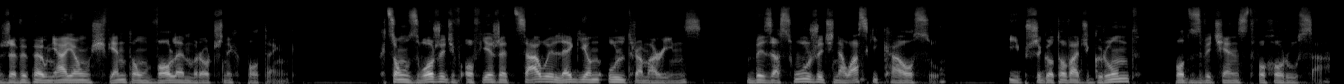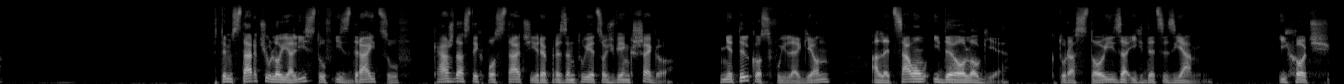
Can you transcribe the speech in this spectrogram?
że wypełniają świętą wolę mrocznych potęg. Chcą złożyć w ofierze cały legion Ultramarines, by zasłużyć na łaski chaosu i przygotować grunt pod zwycięstwo Horusa. W tym starciu lojalistów i zdrajców każda z tych postaci reprezentuje coś większego. Nie tylko swój legion, ale całą ideologię, która stoi za ich decyzjami. I choć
